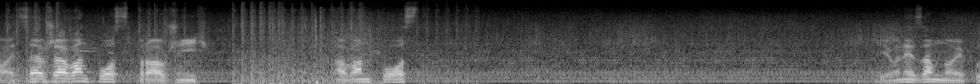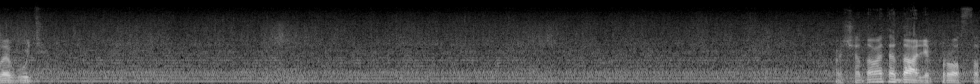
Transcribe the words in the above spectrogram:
Ой, це вже аванпост справжній. Аванпост. І вони за мною пливуть. Хоча давайте далі просто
